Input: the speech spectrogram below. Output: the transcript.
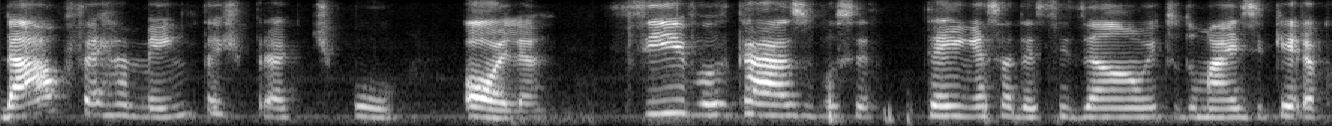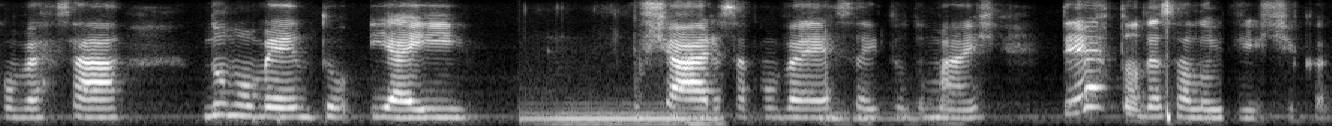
dar ferramentas para tipo, olha, se caso você tenha essa decisão e tudo mais e queira conversar no momento e aí puxar essa conversa e tudo mais, ter toda essa logística.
